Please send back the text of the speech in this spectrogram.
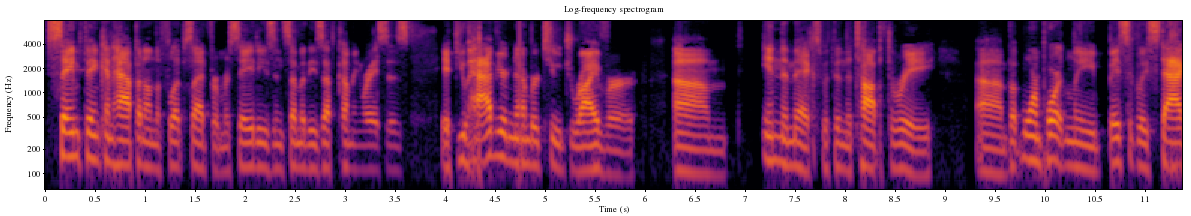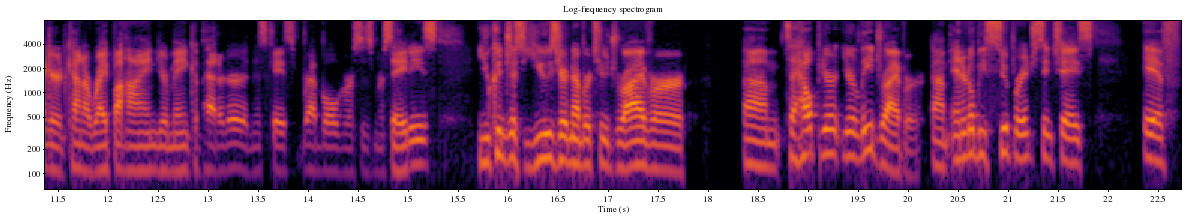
Same thing can happen on the flip side for Mercedes in some of these upcoming races. If you have your number two driver um, in the mix within the top three, um, but more importantly, basically staggered kind of right behind your main competitor, in this case, Red Bull versus Mercedes, you can just use your number two driver um, to help your your lead driver, um, and it'll be super interesting, Chase, if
